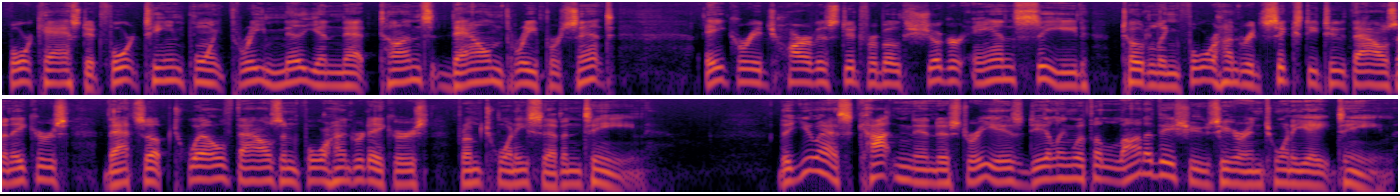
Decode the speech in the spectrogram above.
forecast at 14.3 million net tons, down 3% acreage harvested for both sugar and seed, totaling 462,000 acres. That's up 12,400 acres from 2017. The U.S. cotton industry is dealing with a lot of issues here in 2018.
